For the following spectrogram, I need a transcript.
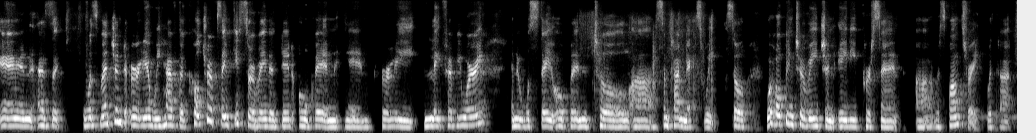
and as it was mentioned earlier, we have the Culture of Safety Survey that did open in early, late February, and it will stay open till uh, sometime next week. So we're hoping to reach an 80% uh, response rate with that.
